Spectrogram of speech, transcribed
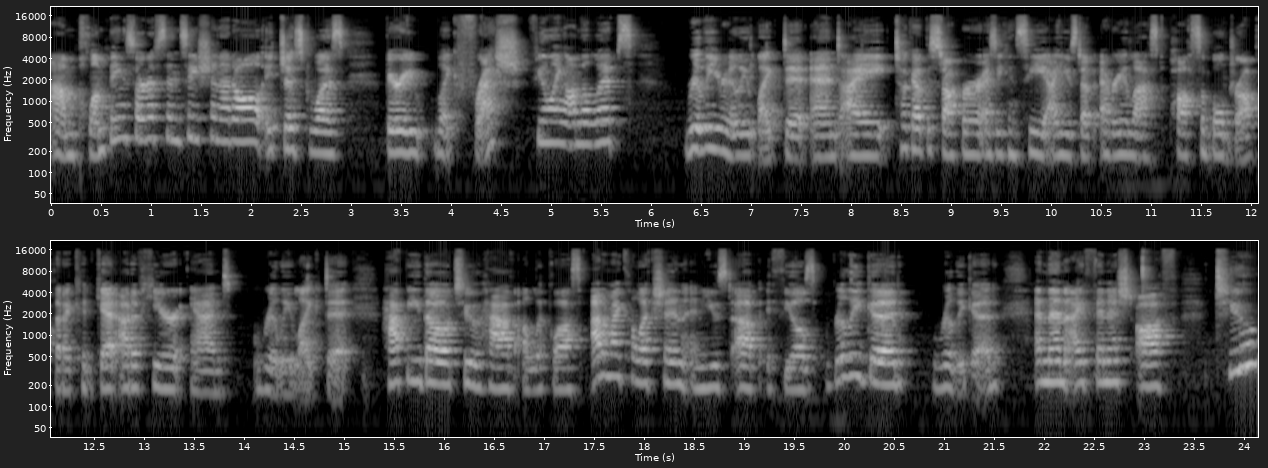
um, plumping sort of sensation at all. It just was very like fresh feeling on the lips. Really, really liked it. And I took out the stopper. As you can see, I used up every last possible drop that I could get out of here and really liked it. Happy though to have a lip gloss out of my collection and used up. It feels really good, really good. And then I finished off two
